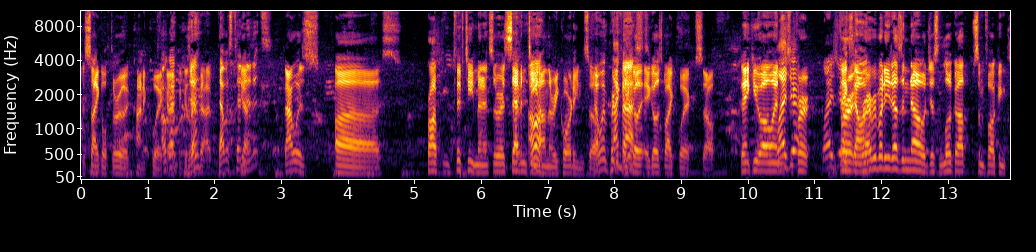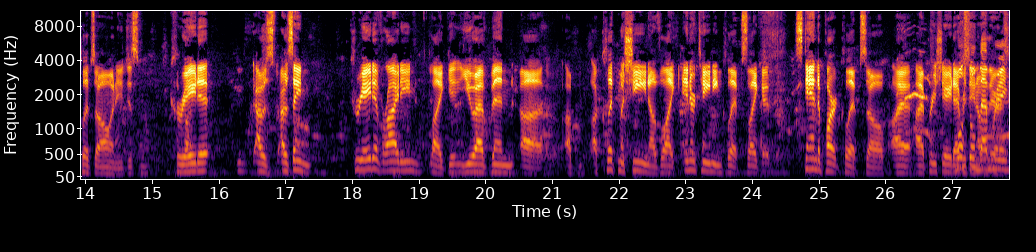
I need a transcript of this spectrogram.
we cycle through it kind of quick. Okay. uh, because Yeah. I, I- That was 10 yeah. minutes? That was uh, probably 15 minutes. There was 17 Oh. on the recording. So That went pretty it, fast. go- it goes by quick. So thank you, Owen. Pleasure. For, Pleasure. for, Thanks, Owen. for everybody who doesn't know, just look up some fucking clips Owen. You just create it. I was I was saying creative writing like you have been uh, a, a clip machine of like entertaining clips like stand apart clips so i, I appreciate Muscle everything over memory.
